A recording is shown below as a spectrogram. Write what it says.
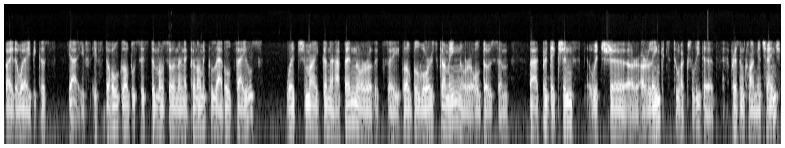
by the way, because yeah, if if the whole global system also on an economical level fails, which might gonna happen, or let's say global war is coming, or all those um, bad predictions which uh, are, are, linked to actually the present climate change,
